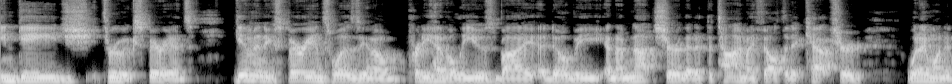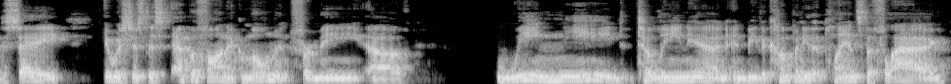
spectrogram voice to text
engage through experience. Given experience was, you know, pretty heavily used by Adobe. And I'm not sure that at the time I felt that it captured what I wanted to say it was just this epiphanic moment for me of we need to lean in and be the company that plants the flag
